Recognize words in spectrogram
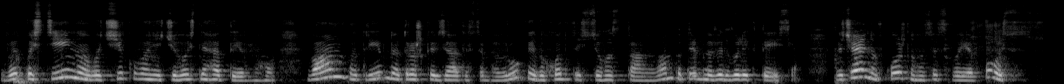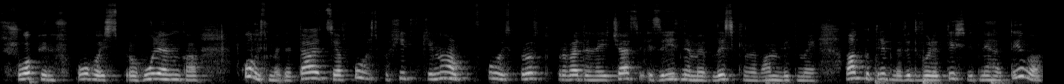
Ви постійно в очікуванні чогось негативного. Вам потрібно трошки взяти себе в руки і виходити з цього стану. Вам потрібно відволіктися. Звичайно, в кожного це своє. В когось шопінг, в когось прогулянка, в когось медитація, в когось похід в кіно, в когось просто проведений час із рідними, близькими вам людьми. Вам потрібно відволіктись від негатива,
